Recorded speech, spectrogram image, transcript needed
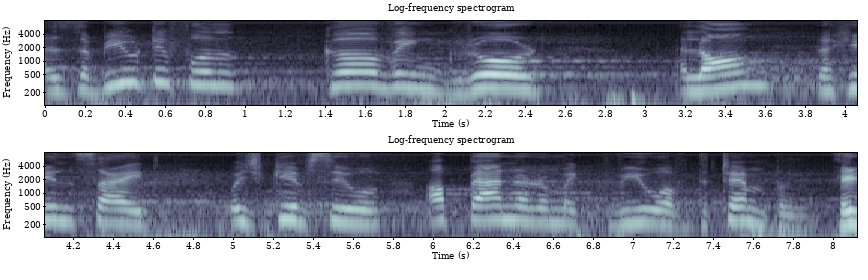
is the beautiful curving road along दाइड गिभ्योमिक टेम्पल ए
